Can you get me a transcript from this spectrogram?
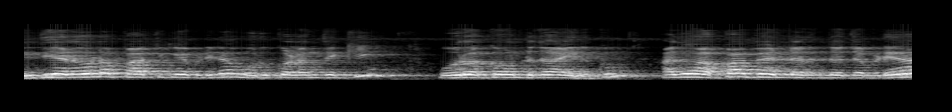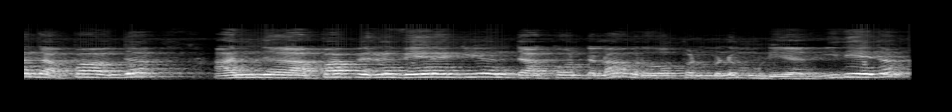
இந்திய அளவில் பார்த்தீங்க அப்படின்னா ஒரு குழந்தைக்கு ஒரு அக்கௌண்ட் தான் இருக்கும். அதுவும் அப்பா பேரில் இருந்தது அப்படின்னா அந்த அப்பா வந்து அந்த அப்பா பேரில் வேற எங்கேயும் இந்த அக்கௌண்ட்டெல்லாம் அவர் ஓப்பன் பண்ண முடியாது. இதே தான்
